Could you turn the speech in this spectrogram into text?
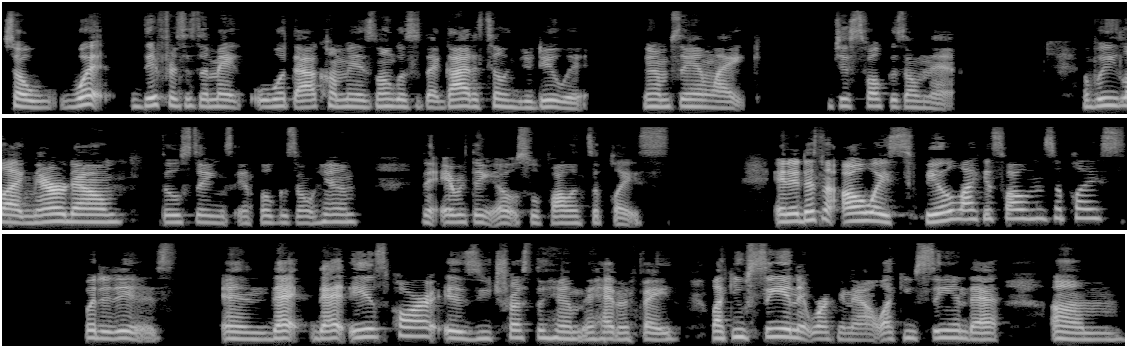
So what difference does it make what the outcome is as long as that God is telling you to do it? You know what I'm saying? Like just focus on that. If we like narrow down those things and focus on him, then everything else will fall into place. And it doesn't always feel like it's falling into place, but it is and that that is part is you trusting him and having faith like you seeing it working out like you seeing that um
